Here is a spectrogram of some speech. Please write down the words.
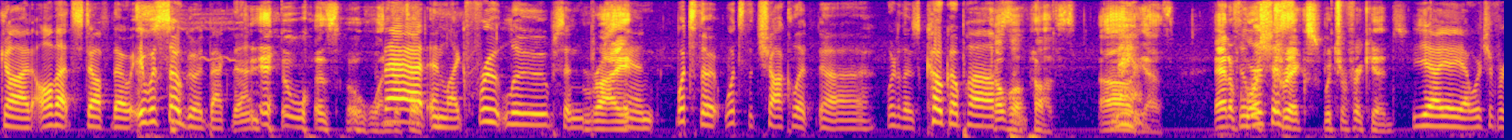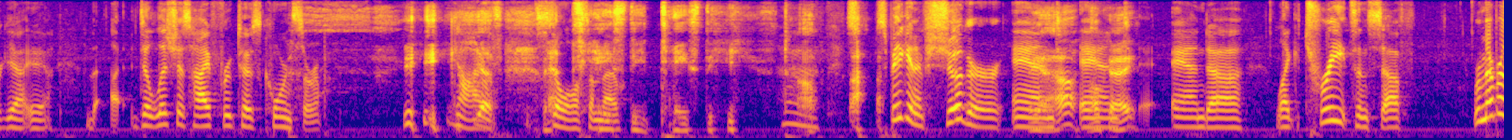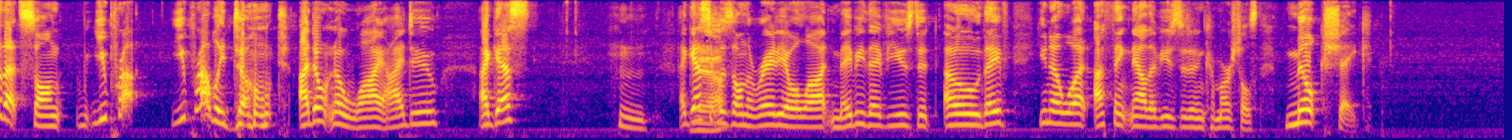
God, all that stuff though. It was so good back then. it was so wonderful. that and like Froot Loops and Right. and what's the what's the chocolate? Uh, what are those Cocoa Puffs? Cocoa and- Puffs. Oh Man. yes, and of Delicious. course Trix, which are for kids. Yeah, yeah, yeah. Which are for Yeah, yeah. The, uh, delicious high fructose corn syrup. God, yes, still That awesome, though. tasty, tasty. Speaking of sugar and Yeah, and okay. and uh, like treats and stuff, remember that song? You pro you probably don't. I don't know why I do. I guess. Hmm. I guess Yeah. it was on the radio a lot. Maybe they've used it. Oh, they've. You know what? I think now they've used it in commercials. Milkshake.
